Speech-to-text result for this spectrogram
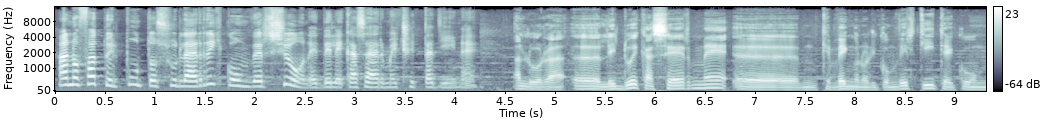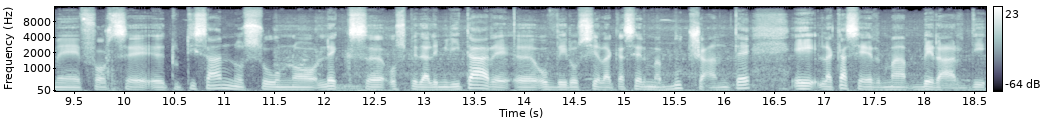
hanno fatto il punto sulla riconversione delle caserme cittadine. Allora, eh, le due caserme eh, che vengono riconvertite, come forse eh, tutti sanno, sono l'ex ospedale militare, eh, ovvero sia la caserma Bucciante e la caserma Berardi.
